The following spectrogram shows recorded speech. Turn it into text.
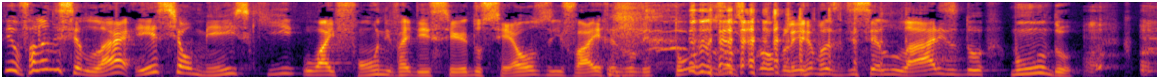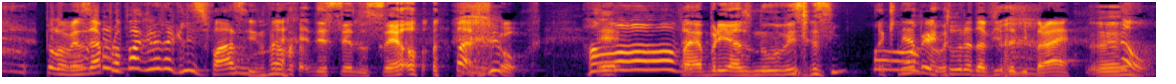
Viu, falando em celular, esse é o mês que o iPhone vai descer dos céus e vai resolver todos os problemas de celulares do mundo. Pelo menos é a propaganda que eles fazem, né? Vai descer do céu. Mas, viu? Ah, vai abrir as nuvens assim. É que nem a abertura da vida de Brian. É. Não,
